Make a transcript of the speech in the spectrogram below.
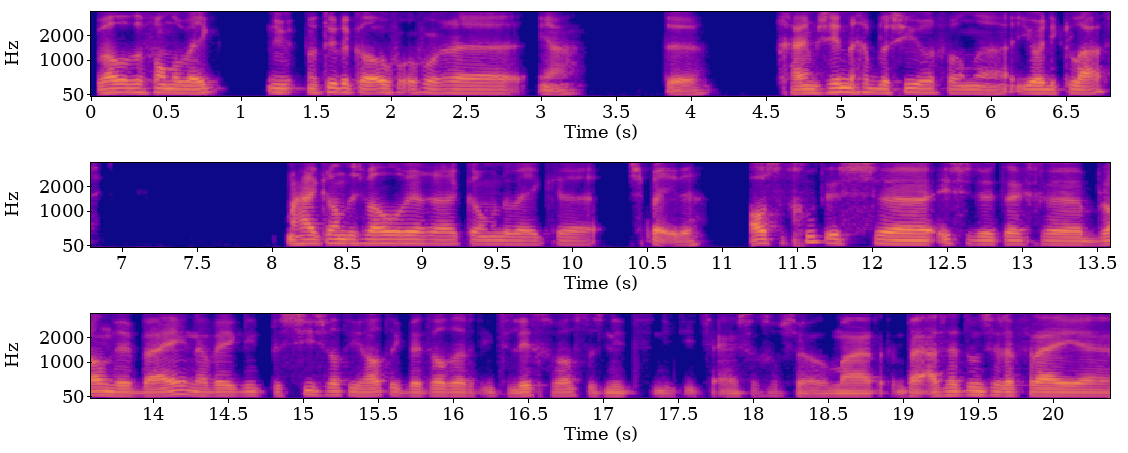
we hadden er van de week nu natuurlijk al over, over eh, ja, de geheimzinnige blessure van eh Jordi Klaas. Maar hij kan dus wel weer komende week spelen. Als het goed is, is hij er tegen Bran weer bij. Nou weet ik niet precies wat hij had. Ik weet wel dat het iets lichts was, dus niet, niet iets ernstigs of zo. Maar bij AZ doen ze er vrij,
